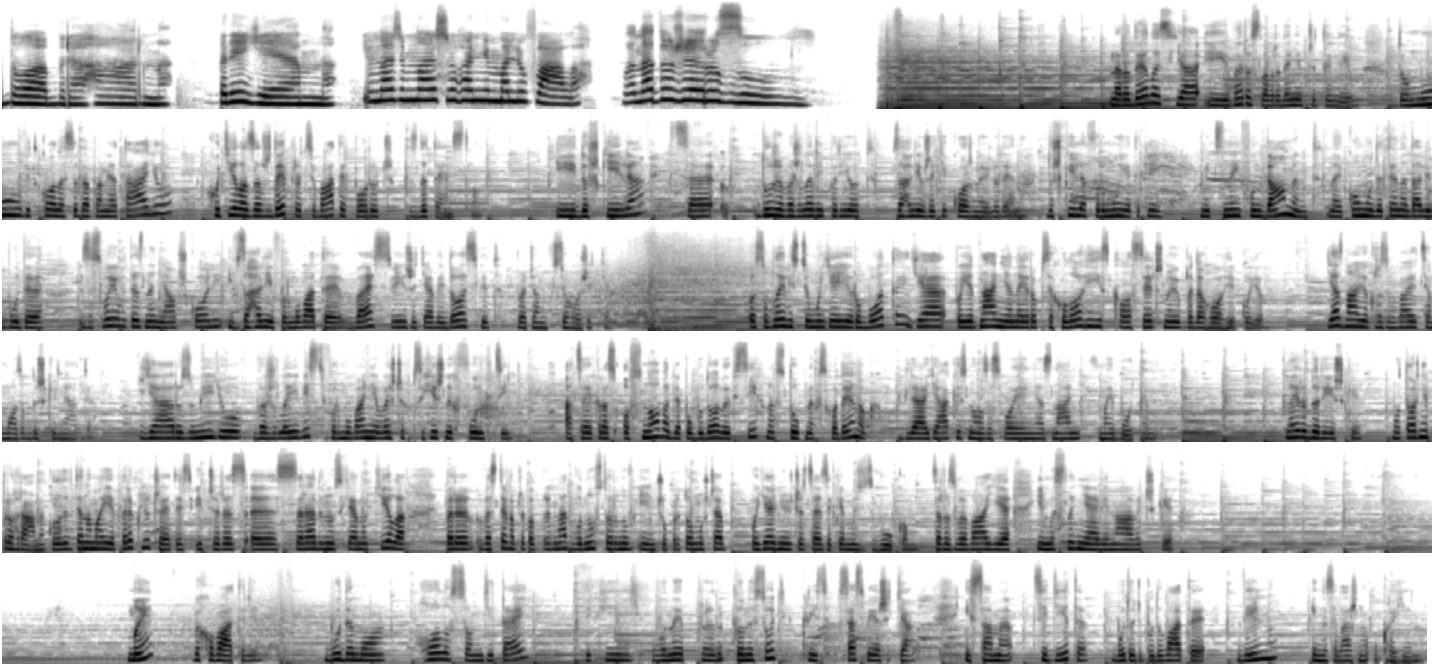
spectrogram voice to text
Добра, гарна, приємна. І вона зі мною сьогодні малювала. Вона дуже розумна. Народилась я і виросла в родині вчителів, тому відколи себе пам'ятаю, хотіла завжди працювати поруч з дитинством. І дошкілля це дуже важливий період взагалі в житті кожної людини. Дошкілля формує такий міцний фундамент, на якому дитина далі буде засвоювати знання в школі і взагалі формувати весь свій життєвий досвід протягом всього життя. Особливістю моєї роботи є поєднання нейропсихології з класичною педагогікою. Я знаю, як розвивається мозок дошкільняти. Я розумію важливість формування вищих психічних функцій, а це якраз основа для побудови всіх наступних сходинок для якісного засвоєння знань в майбутньому. Нейродоріжки, моторні програми, коли дитина має переключитись і через е, середину схему тіла перевести, наприклад, предмет в одну сторону в іншу, при тому ще поєднуючи це з якимось звуком. Це розвиває і мисленнєві навички. Ми, вихователі, будемо голосом дітей, який вони пронесуть крізь все своє життя. І саме ці діти будуть будувати вільну і незалежну Україну.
